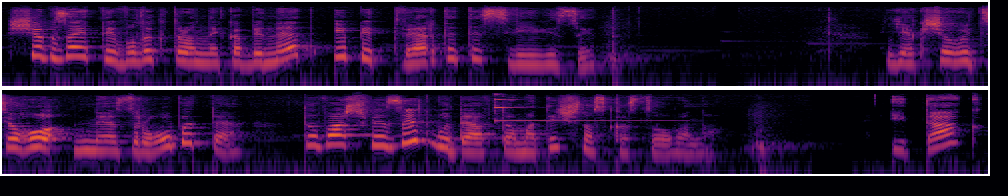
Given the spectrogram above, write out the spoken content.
щоб зайти в електронний кабінет і підтвердити свій візит. Якщо ви цього не зробите, то ваш візит буде автоматично скасовано. І так,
